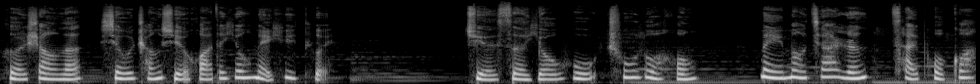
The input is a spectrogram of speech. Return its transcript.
合上了修长雪滑的优美玉腿。绝色尤物出落红，美貌佳人才破瓜。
